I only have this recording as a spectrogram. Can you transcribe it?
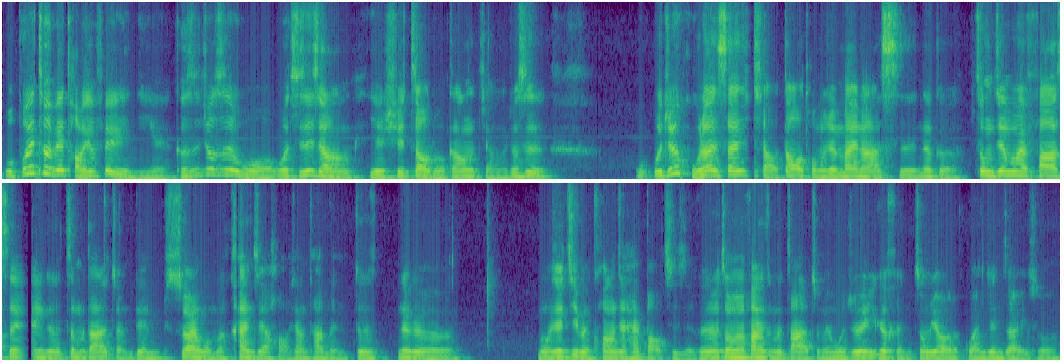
我不会特别讨厌费里尼耶，可是就是我，我其实想延续赵罗刚刚讲的，就是我我觉得虎烂三小到同学麦纳斯那个中间会发生一个这么大的转变，虽然我们看起来好像他们的那个某些基本框架还保持着，可是中间发生这么大的转变，我觉得一个很重要的关键在于说，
